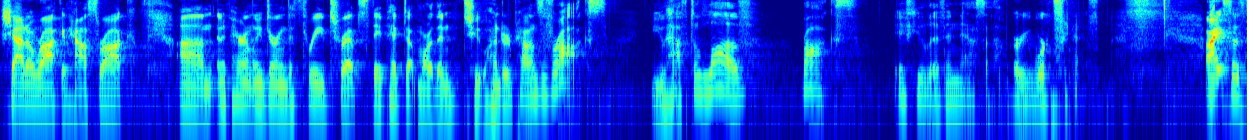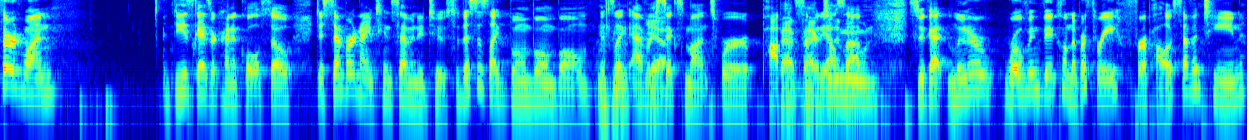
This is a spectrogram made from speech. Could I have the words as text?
Shadow Rock and House Rock. Um, and apparently during the three trips, they picked up more than 200 pounds of rocks. You have to love rocks if you live in NASA or you work for NASA. All right, so third one. These guys are kind of cool. So December 1972. So this is like boom, boom, boom. It's like every yeah. six months we're popping Back- back somebody to else up. So we got lunar roving vehicle number three for Apollo 17. Um,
